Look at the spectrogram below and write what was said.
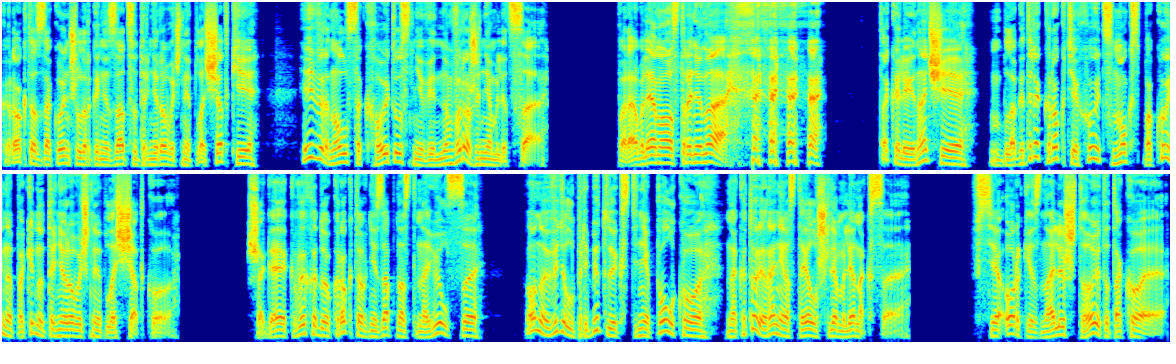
Крокта закончил организацию тренировочной площадки и вернулся к Хойту с невинным выражением лица. «Проблема устранена! Ха-ха-ха!» Так или иначе, благодаря Крокте Хойт смог спокойно покинуть тренировочную площадку. Шагая к выходу, Крокта внезапно остановился. Он увидел прибитую к стене полку, на которой ранее стоял шлем Ленокса. Все орки знали, что это такое.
